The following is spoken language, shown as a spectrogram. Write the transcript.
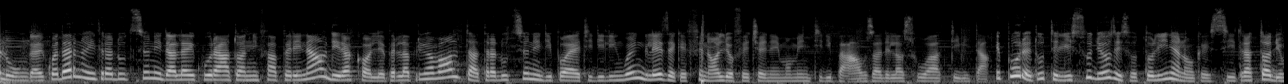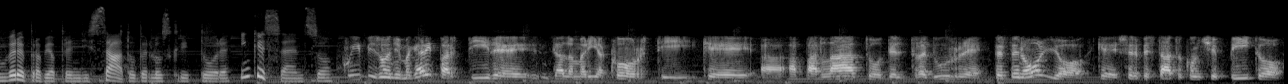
Lunga, il quaderno di traduzioni da lei curato anni fa per Inaudi raccoglie per la prima volta traduzioni di poeti di lingua inglese che Fenoglio fece nei momenti di pausa della sua attività. Eppure tutti gli studiosi sottolineano che si trattò di un vero e proprio apprendistato per lo scrittore. In che senso? Qui bisogna magari partire dalla Maria Corti che ha, ha parlato del tradurre per Fenoglio che sarebbe stato concepito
